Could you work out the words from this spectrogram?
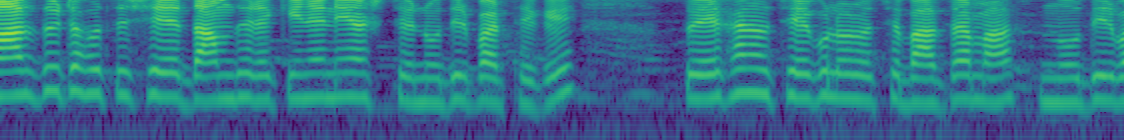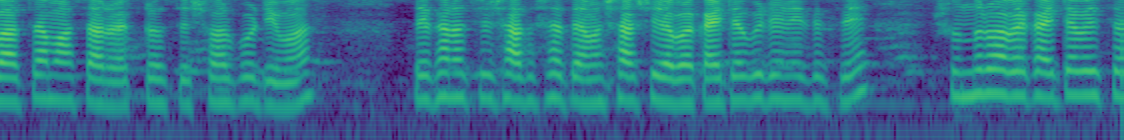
মাছ দুইটা হচ্ছে সে দাম ধরে কিনে নিয়ে আসছে নদীর পাড় থেকে। তো এখানে হচ্ছে এগুলোর হচ্ছে বাচ্চা মাছ, নদীর বাচ্চা মাছ আর একটা হচ্ছে সরপটি মাছ। তো এখানে হচ্ছে সাথে সাথে আমার শাশুড়ি আবার কাইটা পিঠে নিতেছে। সুন্দরভাবে কাইটা বেছে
